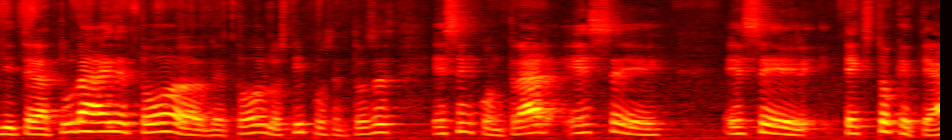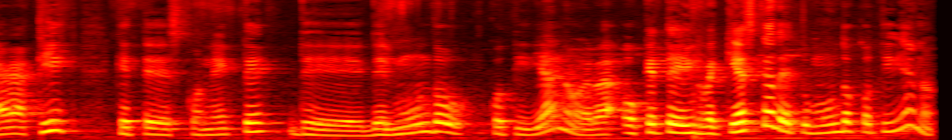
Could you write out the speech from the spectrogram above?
literatura, hay de, todo, de todos los tipos, entonces es encontrar ese, ese texto que te haga clic, que te desconecte de- del mundo cotidiano, ¿verdad? O que te enriquezca de tu mundo cotidiano,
